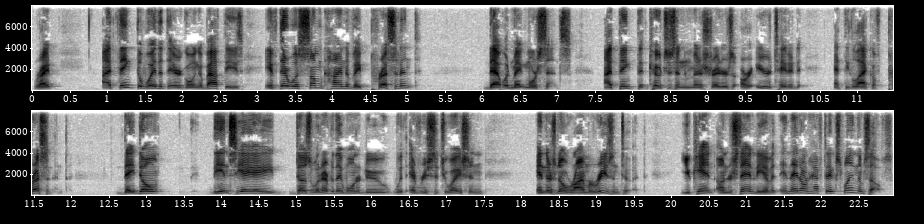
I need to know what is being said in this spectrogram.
right? I think the way that they are going about these, if there was some kind of a precedent, that would make more sense. I think that coaches and administrators are irritated at the lack of precedent. They don't, the NCAA does whatever they want to do with every situation, and there's no rhyme or reason to it. You can't understand any of it, and they don't have to explain themselves.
